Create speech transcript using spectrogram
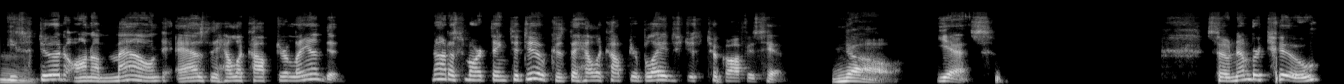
Mm. He hmm. stood on a mound as the helicopter landed. Not a smart thing to do because the helicopter blades just took off his head. No. Yes. So number two,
